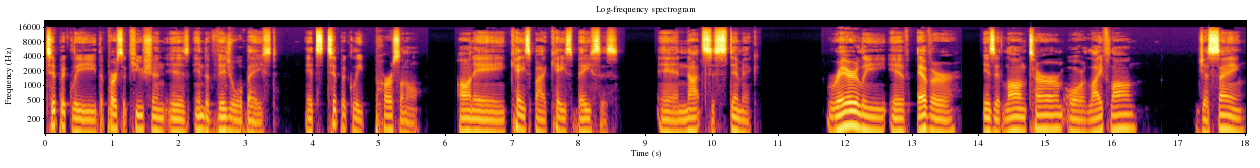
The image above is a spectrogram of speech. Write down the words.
typically the persecution is individual based. It's typically personal on a case by case basis and not systemic. Rarely, if ever, is it long term or lifelong. Just saying.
